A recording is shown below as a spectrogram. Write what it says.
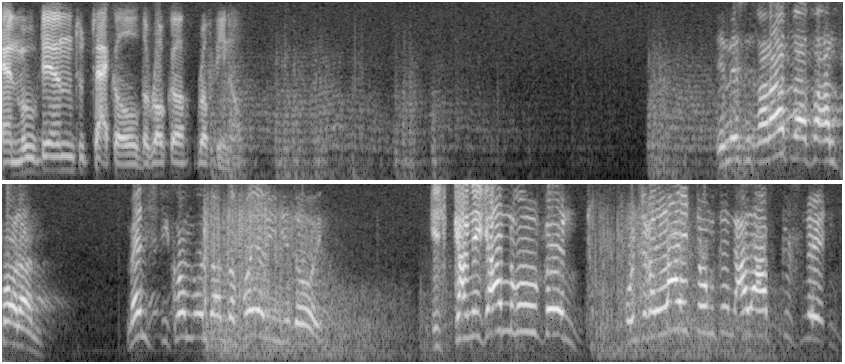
and moved in to tackle the Rocca Roffeno. Wir müssen Granatwerfer anfordern. Mensch, die kommen unter unserer Feuerlinie durch. Ich kann nicht anrufen. Unsere Leitungen sind alle abgeschnitten.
